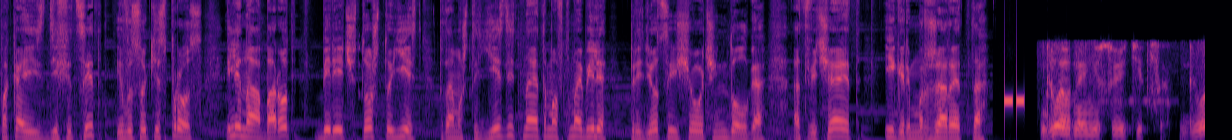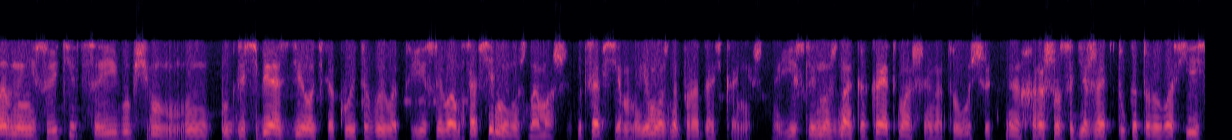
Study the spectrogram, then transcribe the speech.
пока есть дефицит и высокий спрос? Или наоборот, беречь то, что есть, потому что ездить на этом автомобиле придется еще очень долго, отвечает Игорь Маржаретта. Главное не суетиться. Главное не суетиться и, в общем, для себя сделать какой-то вывод. Если вам совсем не нужна машина, вот совсем, ее можно продать, конечно. Если нужна какая-то машина, то лучше э, хорошо содержать ту, которая у вас есть,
